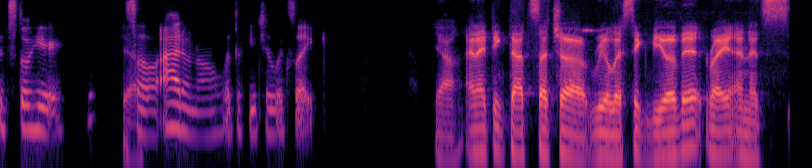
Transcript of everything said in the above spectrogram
it's still here Yeah. so i don't know what the future looks like Yeah. And I think that's such a realistic view of it, right? And it's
